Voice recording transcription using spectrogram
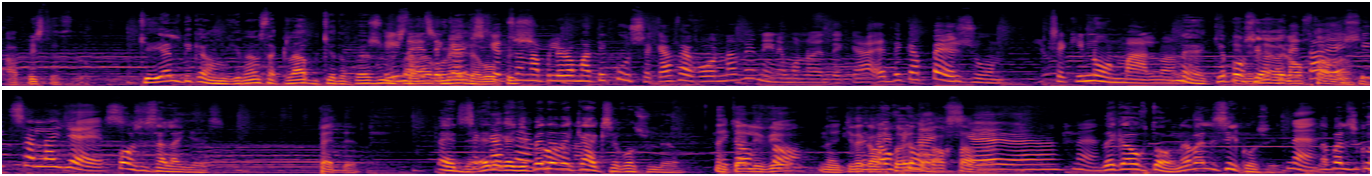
Απίστευτο. Και οι άλλοι τι κάνουν, γυρνάνε στα κλαμπ και το παίζουν Είναι στα 11 μέντα έχεις από και τους πίσω. αναπληρωματικούς. Σε κάθε αγώνα δεν είναι μόνο 11. 11 παίζουν. Ξεκινούν μάλλον. Ναι, και πόσοι Είναι μια άτομα. Μετά έχει τις αλλαγές. Πόσες αλλαγές. Πέντε. 5. Σε 11 κάθε και 5, αγώνα. 16 εγώ σου λέω. Ναι, και άλλοι δύο. Ναι, και 18 είναι 18. Ναι. 18, να βάλεις 20. Ναι. Να βάλεις 25.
